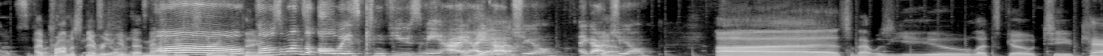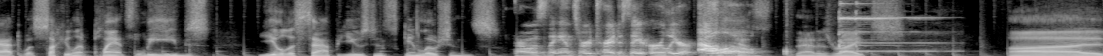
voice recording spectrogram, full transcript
That's. I promise never to give that many Oh, hints during the thing. those ones always confuse me. I, I got you. I got you. Uh, so that was you. Let's go to Kat. What succulent plant's leaves yield a sap used in skin lotions? That was the answer I tried to say earlier. Aloe. Yes, that is right. Uh,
